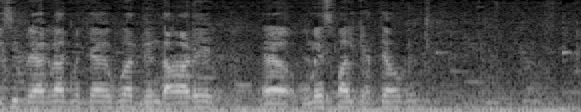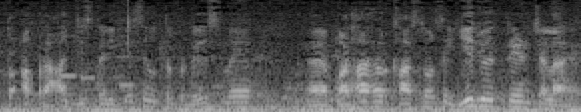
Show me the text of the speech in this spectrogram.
इसी प्रयागराज में क्या हुआ? दिन दहाड़े उमेश पाल की हत्या हो गई। तो अपराध जिस तरीके से उत्तर प्रदेश में बढ़ा है और खासतौर से ये जो एक ट्रेंड चला है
